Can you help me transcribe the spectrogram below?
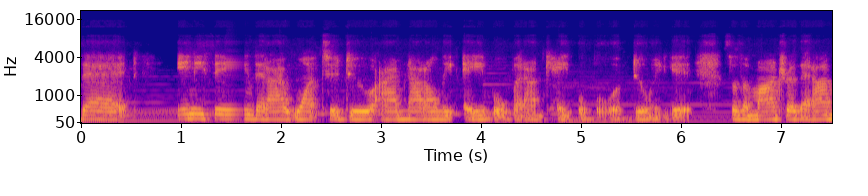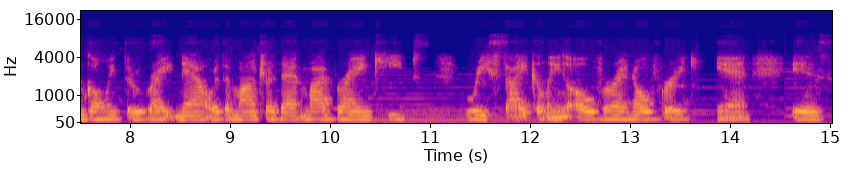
that anything that I want to do, I'm not only able, but I'm capable of doing it. So, the mantra that I'm going through right now, or the mantra that my brain keeps recycling over and over again, is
